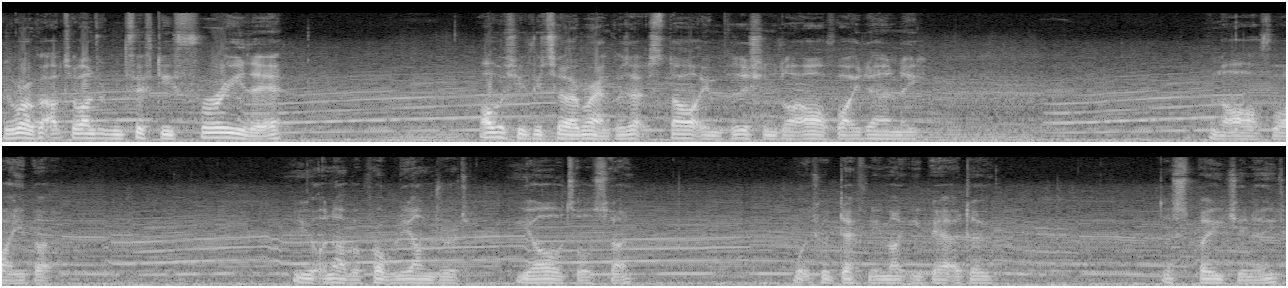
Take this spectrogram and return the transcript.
We've got up to 153 there. Obviously if you turn around, because that starting position's like halfway down the... Not halfway, but... You've got another probably 100 yards or so. Which would definitely make you be able to do the speed you need.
